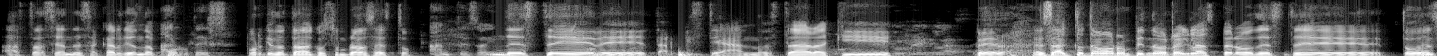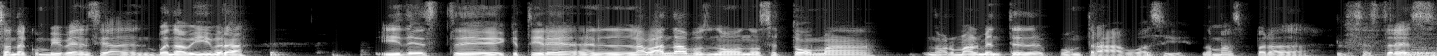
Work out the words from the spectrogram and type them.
hasta se han de sacar de onda por, Antes. porque no están acostumbrados a esto. Antes soy... De este, de estar pisteando, estar aquí. Pero, exacto, estamos rompiendo reglas, pero de este, todo en sana convivencia, en buena vibra. Y de este, que tire, en la banda, pues no, no se toma normalmente de un trago así, nomás para el desestrés.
